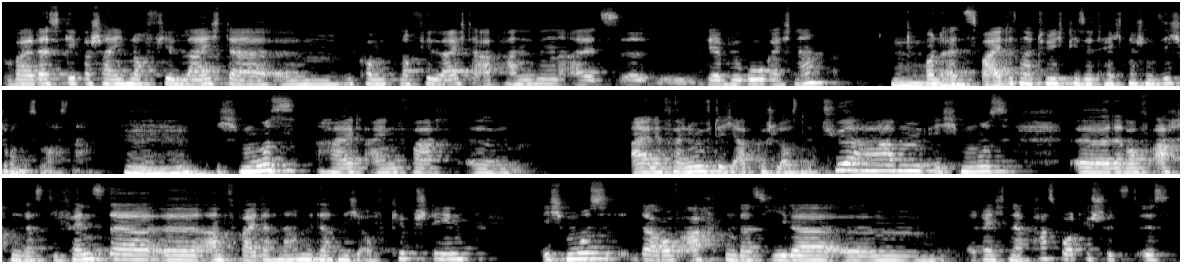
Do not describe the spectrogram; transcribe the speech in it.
weil das geht wahrscheinlich noch viel leichter, ähm, kommt noch viel leichter abhanden als äh, der Bürorechner. Mhm. Und als zweites natürlich diese technischen Sicherungsmaßnahmen. Mhm. Ich muss halt einfach ähm, eine vernünftig abgeschlossene Tür haben. Ich muss äh, darauf achten, dass die Fenster äh, am Freitagnachmittag nicht auf Kipp stehen. Ich muss darauf achten, dass jeder ähm, Rechner passwortgeschützt ist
